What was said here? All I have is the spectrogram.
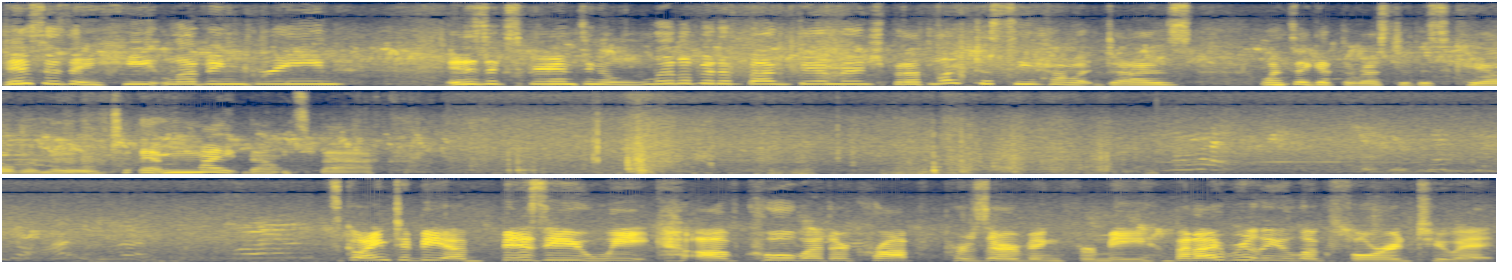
This is a heat-loving green. It is experiencing a little bit of bug damage, but I'd like to see how it does once I get the rest of this kale removed. It might bounce back. Going to be a busy week of cool weather crop preserving for me, but I really look forward to it.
